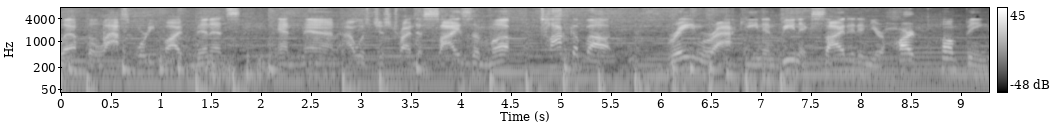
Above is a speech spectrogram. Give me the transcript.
left the last 45 minutes. And man, I was just trying to size them up. Talk about brain racking and being excited and your heart pumping.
